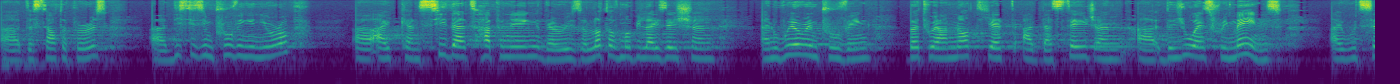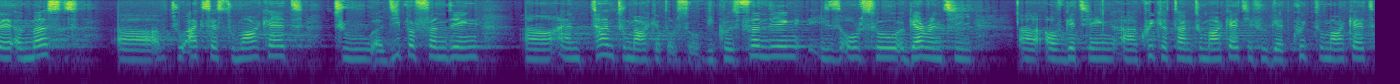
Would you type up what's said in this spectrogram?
uh, the startupers. Uh, this is improving in Europe. I can see that happening. There is a lot of mobilization and we're improving but we are not yet at that stage and uh, the US remains, I would say, a must uh, to access to market, to uh, deeper funding, uh, and time to market also, because funding is also a guarantee uh, of getting a quicker time to market. If you get quick to market,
